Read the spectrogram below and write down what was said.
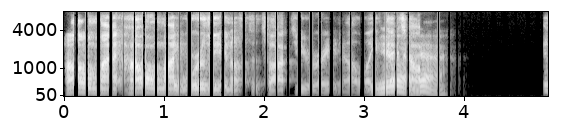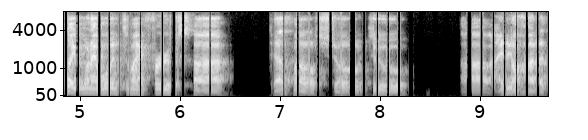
how am I how am I worthy enough to talk to you right now? Like yeah, that's how yeah. like when I went to my first uh, death metal show too, uh, I didn't know how to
